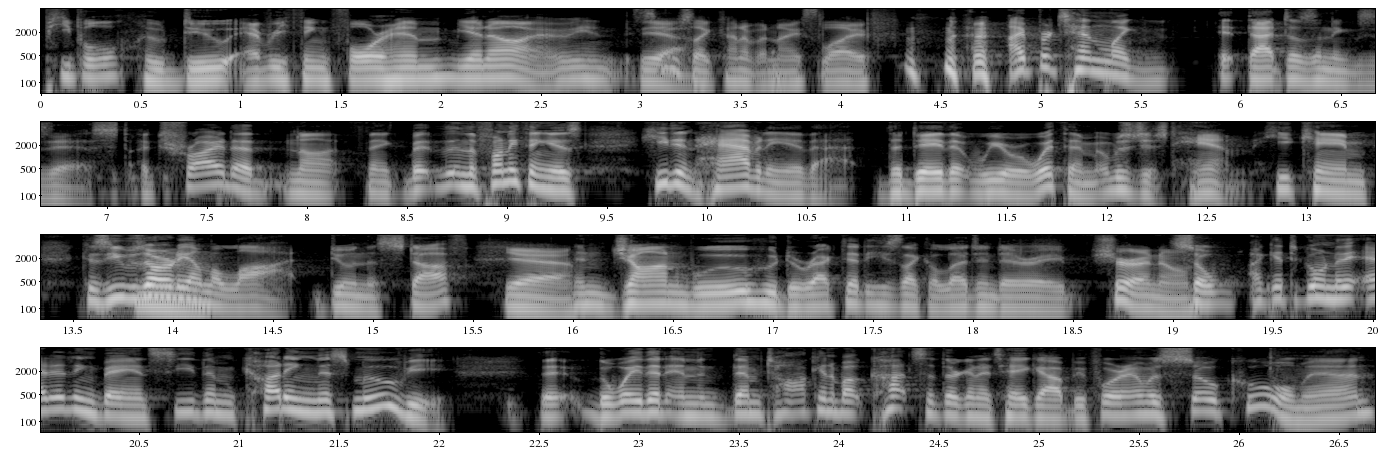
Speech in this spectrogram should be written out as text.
people who do everything for him. You know, I mean, it seems Yeah. like kind of a nice life. I pretend like it, that doesn't exist. I try to not think. But then the funny thing is, he didn't have any of that the day that we were with him. It was just him. He came because he was already hmm. on the lot doing the stuff. Yeah. And John Woo, who directed, he's like a legendary. sure, I know. So I get to go into the editing bay and see them cutting this movie, the the way that and them talking about cuts that they're going to take out before, and it was so cool, man.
